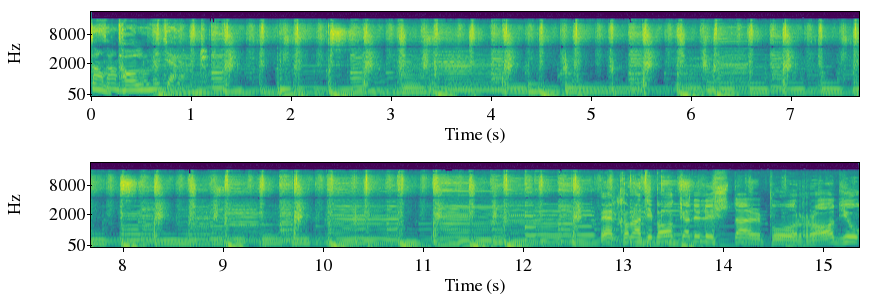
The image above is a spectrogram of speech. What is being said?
Samtal med hjärt. Välkomna tillbaka, du lyssnar på Radio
